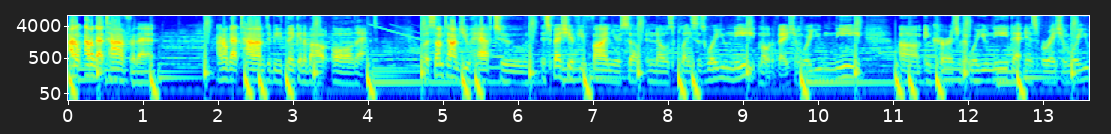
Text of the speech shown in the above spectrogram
I don't I don't got time for that. I don't got time to be thinking about all that. But sometimes you have to, especially if you find yourself in those places where you need motivation, where you need um, encouragement, where you need that inspiration, where you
